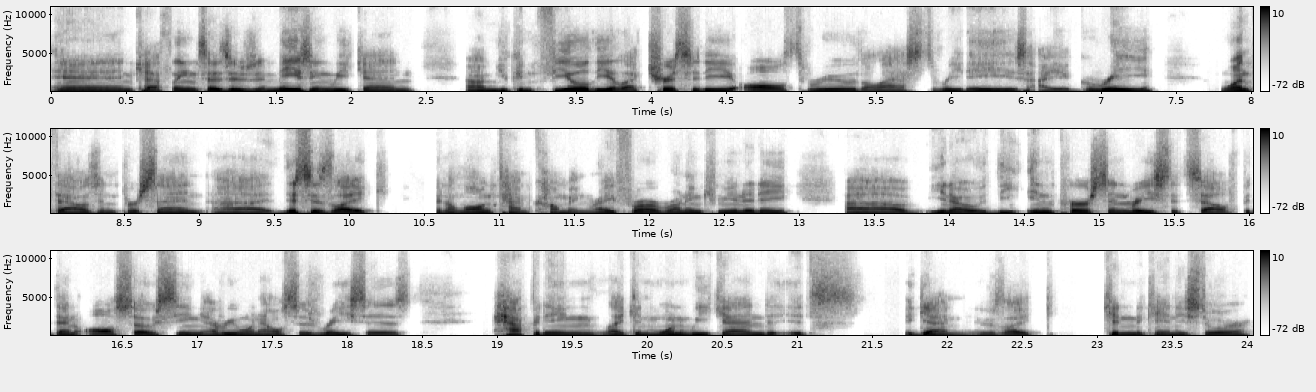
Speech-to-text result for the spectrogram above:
And Kathleen says, it was an amazing weekend. Um, you can feel the electricity all through the last three days. I agree 1000%. Uh, this is like, been a long time coming, right? For our running community, uh, you know, the in person race itself, but then also seeing everyone else's races happening like in one weekend. It's again, it was like kid in the candy store,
